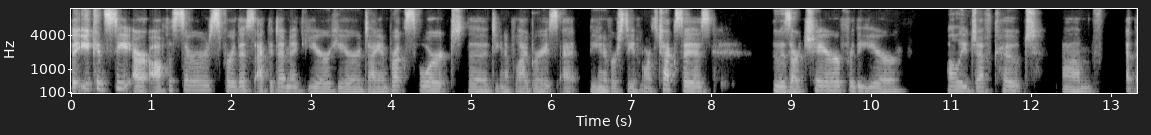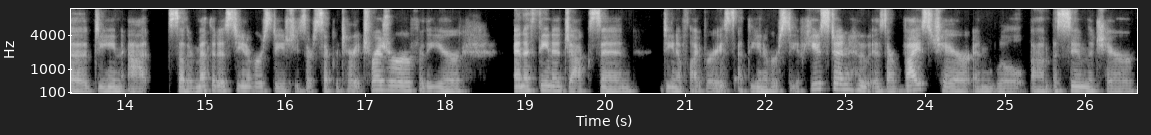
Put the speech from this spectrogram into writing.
But you can see our officers for this academic year here, Diane Bruxvoort, the Dean of Libraries at the University of North Texas, who is our chair for the year, Holly Jeffcoat, um, the dean at Southern Methodist University. She's our secretary treasurer for the year. And Athena Jackson, Dean of Libraries at the University of Houston, who is our vice chair and will um, assume the chairship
